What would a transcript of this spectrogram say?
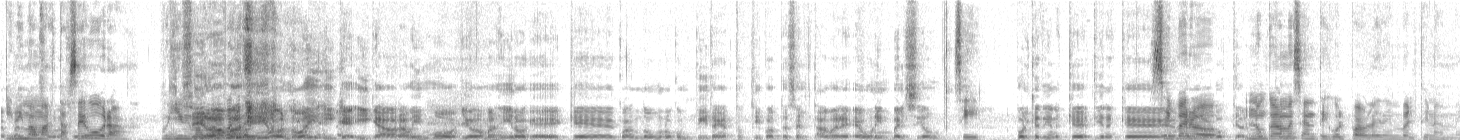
en y mi mamá está segura. Sí, no, me imagino, ¿no? Y, y que, y que ahora mismo yo me imagino que, que cuando uno compite en estos tipos de certámenes es una inversión, Sí, porque tienes que, tienes que, sí, pero nunca me sentí culpable de invertir en mí.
